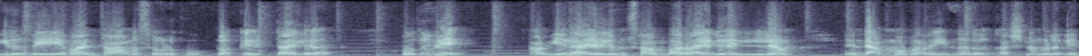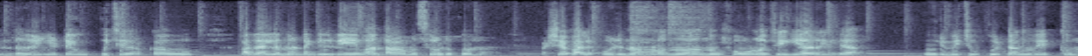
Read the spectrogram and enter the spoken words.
ഇത് വേവാൻ താമസം എടുക്കും ഉപ്പൊക്കെ ഇട്ടാൽ. പൊതുവെ അവിയലായാലും സാമ്പാറായാലും എല്ലാം എന്റെ അമ്മ പറയുന്നത് കഷ്ണങ്ങൾ വെന്ത് കഴിഞ്ഞിട്ടേ ഉപ്പ് ചേർക്കാവൂ. അതല്ലെന്നുണ്ടെങ്കിൽ വേവാൻ താമസം എടുക്കുമെന്ന്. പക്ഷെ പലപ്പോഴും നമ്മളൊന്നും അതൊന്നും ഫോളോ ചെയ്യാറില്ല. ഒരുമിച്ച് ഉപ്പിട്ടങ്ങ് വെക്കും.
